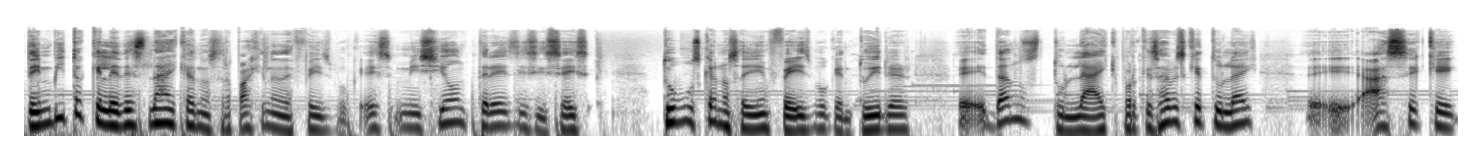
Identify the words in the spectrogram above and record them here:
te invito a que le des like a nuestra página de Facebook. Es Misión 316. Tú búscanos ahí en Facebook, en Twitter. Eh, danos tu like, porque sabes que tu like eh, hace que,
